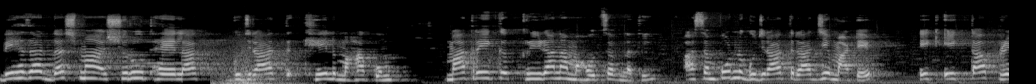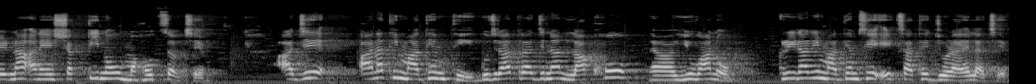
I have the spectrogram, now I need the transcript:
બે હજાર દસમાં શરૂ થયેલા ગુજરાત ખેલ મહાકુંભ માત્ર એક ક્રીડાના મહોત્સવ નથી, આ સંપૂર્ણ ગુજરાત રાજ્ય માટે એક એકતા, પ્રેરણા અને શક્તિનો મહોત્સવ છે. આજે આનાથી માધ્યમથી ગુજરાત રાજ્યના લાખો યુવાનો ક્રીડાની માધ્યમથી એકસાથે જોડાયેલા છે.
